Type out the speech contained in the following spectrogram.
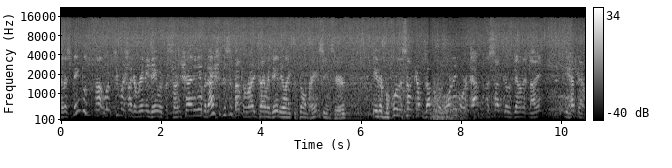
Now this may not look too much like a rainy day with the sun shining in, but actually this is about the right time of day they like to film rain scenes here. Either before the sun comes up in the morning or after the sun goes down at night. You have that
